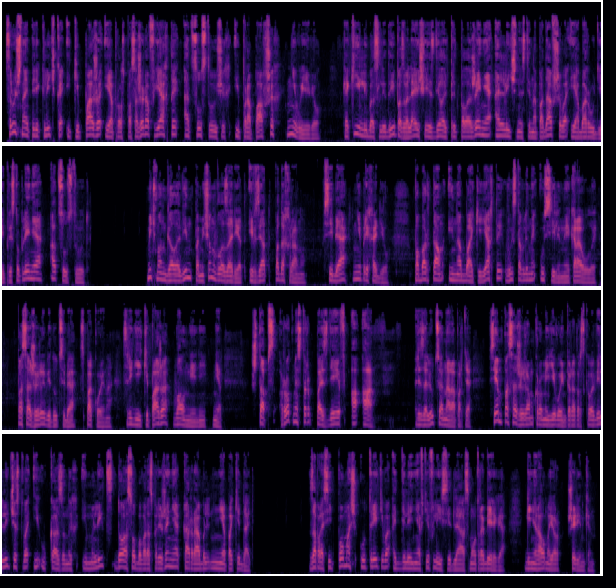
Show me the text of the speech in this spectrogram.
Срочная перекличка экипажа и опрос пассажиров яхты, отсутствующих и пропавших, не выявил. Какие-либо следы, позволяющие сделать предположение о личности нападавшего и об орудии преступления, отсутствуют. Мичман Головин помещен в лазарет и взят под охрану. В себя не приходил. По бортам и на баке яхты выставлены усиленные караулы. Пассажиры ведут себя спокойно. Среди экипажа волнений нет. Штабс-ротмистр Поздеев АА. Резолюция на рапорте. Всем пассажирам, кроме его императорского величества и указанных им лиц, до особого распоряжения корабль не покидать. Запросить помощь у третьего отделения в Тифлисе для осмотра берега. Генерал-майор Ширинкин.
